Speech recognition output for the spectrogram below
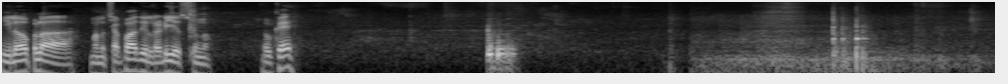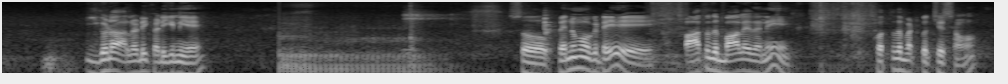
ఈ లోపల మన చపాతీలు రెడీ చేసుకుందాం ఓకే? ఇవి కూడా ఆల్రెడీ కడిగినాయే. సో పెన్ను ఒకటి పాతది బాగాలేదని కొత్తది పట్టుకొచ్చేసాము.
